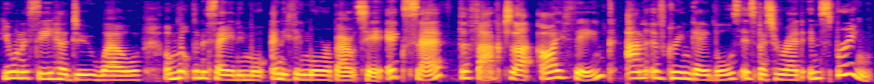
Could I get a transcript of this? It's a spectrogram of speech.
you want to see her do well. I'm not going to say any more, anything more about it, except the fact that I think Anne of Green Gables is better read in spring.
